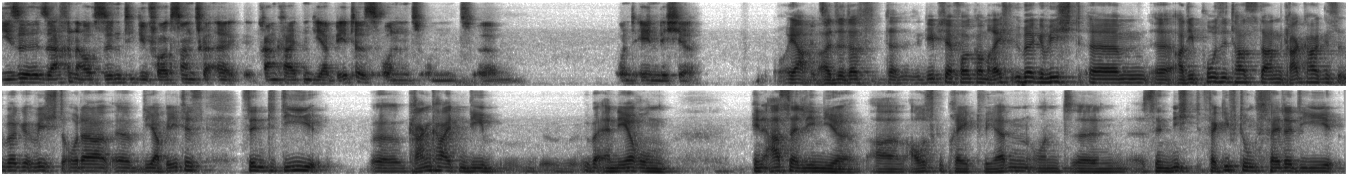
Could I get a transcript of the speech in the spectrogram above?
diese Sachen auch sind, die die Volkskrankheiten Diabetes und, und, ähm, und ähnliche. Ja, also das, da gebe ich ja vollkommen recht. Übergewicht, ähm, äh, Adipositas dann, krankheitliches Übergewicht oder äh, Diabetes sind die äh, Krankheiten, die über Ernährung in erster Linie äh, ausgeprägt werden und äh, es sind nicht Vergiftungsfälle, die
